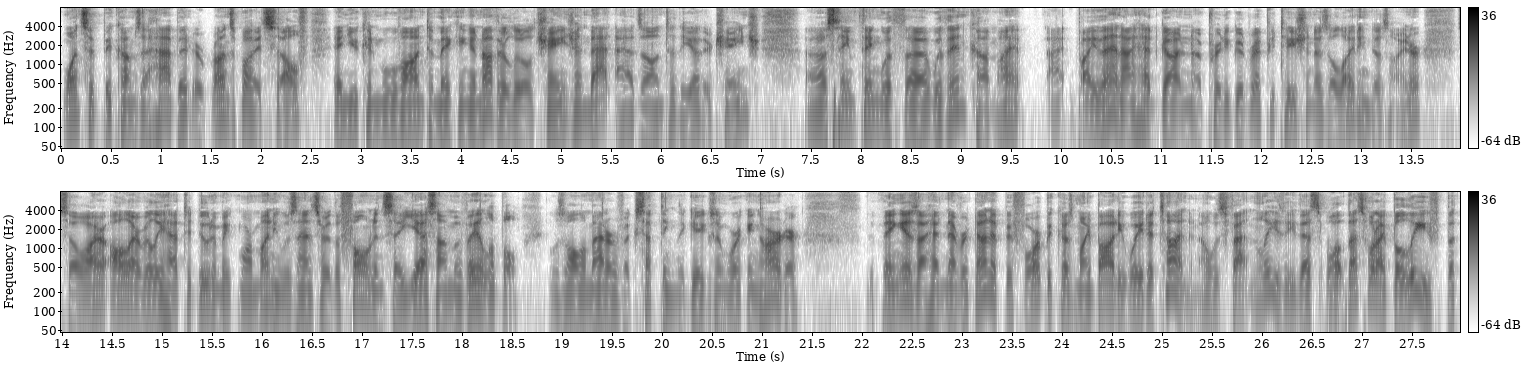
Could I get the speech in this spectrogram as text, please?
Once it becomes a habit, it runs by itself, and you can move on to making another little change, and that adds on to the other change. Uh, same thing with uh, with income. I I, by then I had gotten a pretty good reputation as a lighting designer. So I, all I really had to do to make more money was answer the phone and say, yes, I'm available. It was all a matter of accepting the gigs and working harder. The thing is, I had never done it before because my body weighed a ton and I was fat and lazy. That's well, that's what I believed. But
